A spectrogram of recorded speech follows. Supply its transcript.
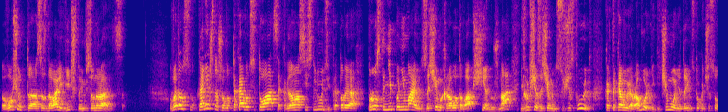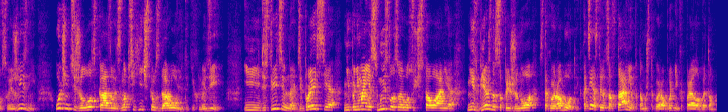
в общем-то, создавали вид, что им все нравится. В этом, конечно же, вот такая вот ситуация, когда у нас есть люди, которые просто не понимают, зачем их работа вообще нужна, и вообще зачем они существуют, как таковые работники, чему они дают столько часов своей жизни, очень тяжело сказывается на психическом здоровье таких людей. И действительно, депрессия, непонимание смысла своего существования неизбежно сопряжено с такой работой. Хотя и остается в тайне, потому что такой работник, как правило, об этом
